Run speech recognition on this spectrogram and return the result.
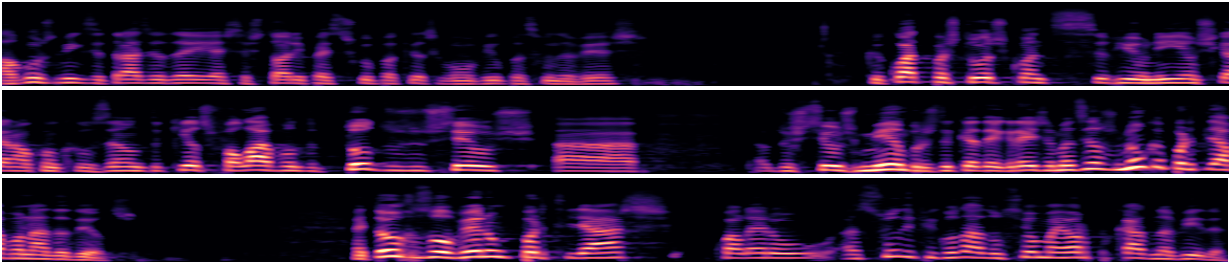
Alguns domingos atrás eu dei esta história e peço desculpa àqueles que vão ouvir pela segunda vez. Que quatro pastores, quando se reuniam, chegaram à conclusão de que eles falavam de todos os seus. Ah, dos seus membros de cada igreja, mas eles nunca partilhavam nada deles. Então resolveram partilhar qual era a sua dificuldade, o seu maior pecado na vida.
